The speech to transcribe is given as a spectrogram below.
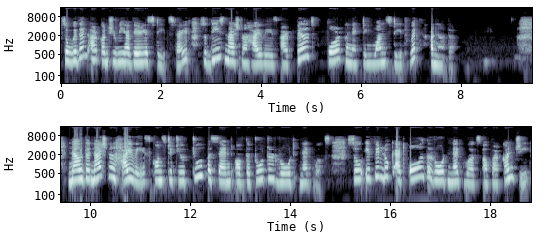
So within our country we have various states, right? So these national highways are built for connecting one state with another. Now, the national highways constitute 2% of the total road networks. So, if we look at all the road networks of our country,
